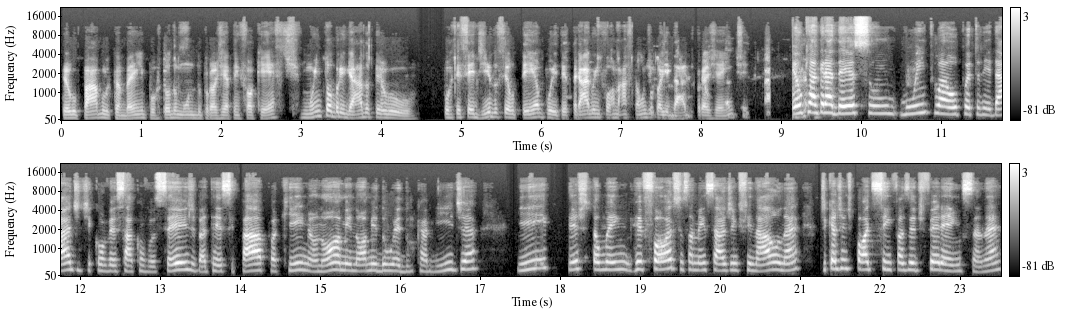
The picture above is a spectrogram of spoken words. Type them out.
pelo Pablo também, por todo mundo do projeto Infocast. Muito obrigado pelo, por ter cedido o seu tempo e ter trago informação de qualidade para a gente. Eu que agradeço muito a oportunidade de conversar com vocês, de bater esse papo aqui, meu nome, em nome do Educa Mídia, e deixo também, reforço essa mensagem final, né, de que a gente pode sim fazer diferença, né?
